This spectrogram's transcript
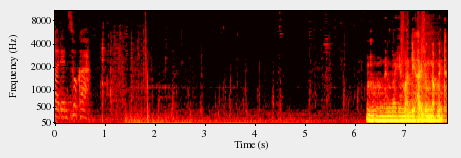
Mal den Zucker. Hm, Nehmen wir hier mal die Heilung noch mit.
